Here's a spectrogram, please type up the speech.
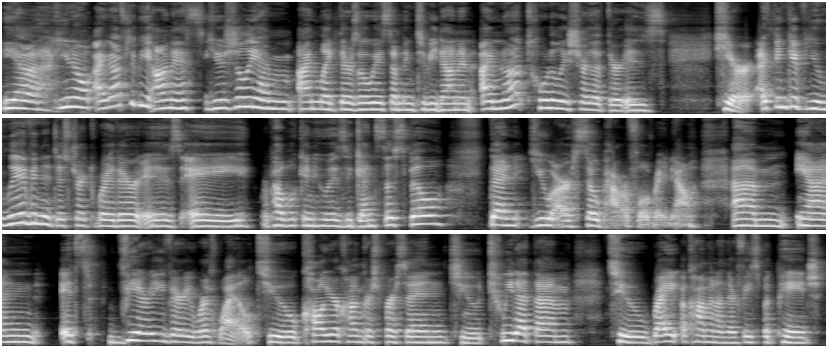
Yeah, you know, I have to be honest. Usually I'm I'm like there's always something to be done and I'm not totally sure that there is here. I think if you live in a district where there is a Republican who is against this bill, then you are so powerful right now. Um, and it's very, very worthwhile to call your congressperson, to tweet at them, to write a comment on their Facebook page.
